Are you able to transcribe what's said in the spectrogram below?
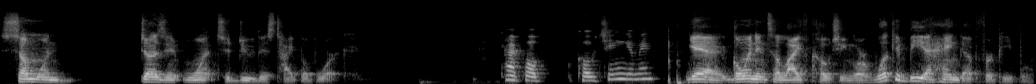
someone doesn't want to do this type of work? Type of coaching, you mean? Yeah, going into life coaching, or what could be a hangup for people?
